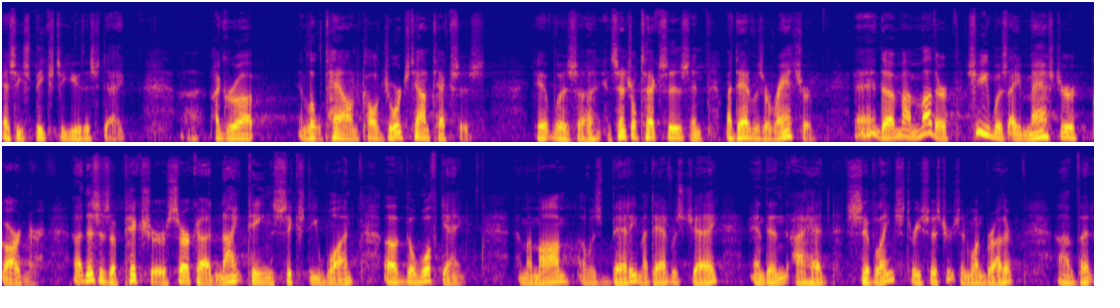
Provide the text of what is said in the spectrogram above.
as He speaks to you this day. Uh, I grew up in a little town called Georgetown, Texas. It was uh, in central Texas, and my dad was a rancher. And uh, my mother, she was a master gardener. Uh, this is a picture circa 1961 of the Wolfgang. And my mom was Betty, my dad was Jay, and then I had siblings, three sisters and one brother. Uh, but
